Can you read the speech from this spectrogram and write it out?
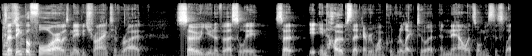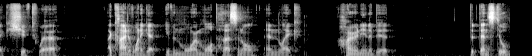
Because I think before I was maybe trying to write so universally, so in hopes that everyone could relate to it, and now it's almost this like shift where I kind of want to get even more and more personal and like hone in a bit, but then still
